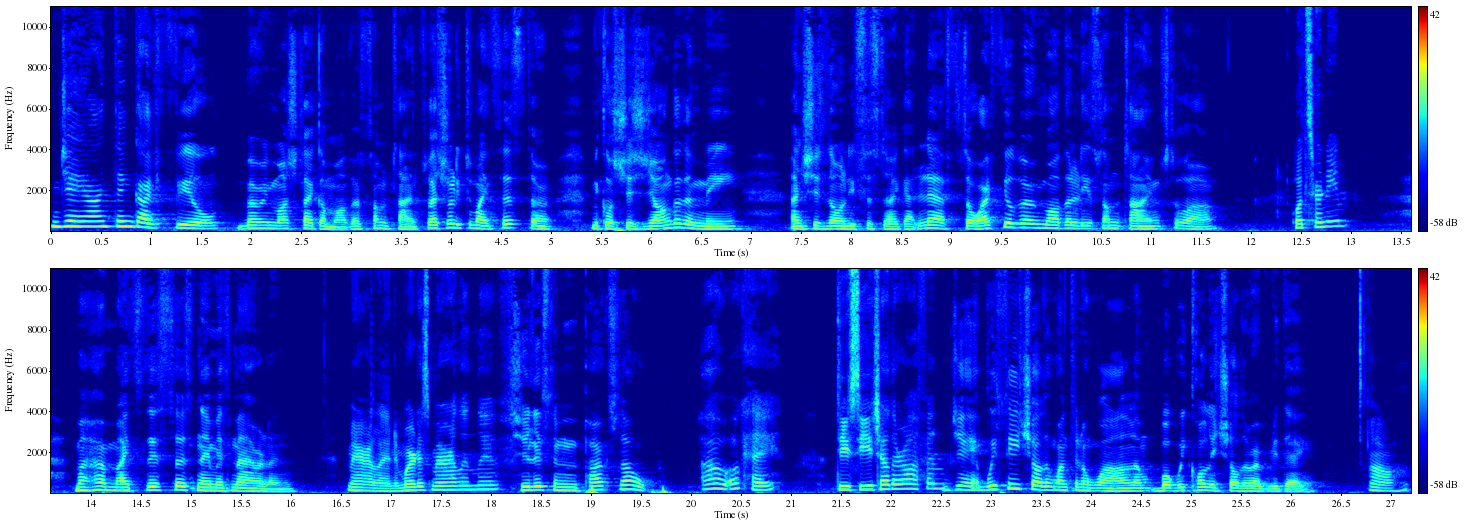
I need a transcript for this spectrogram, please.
Yeah, I think I feel very much like a mother sometimes, especially to my sister because she's younger than me and she's the only sister I got left. So I feel very motherly sometimes to her. What's her name? My her, my sister's name is Marilyn. Marilyn. And where does Marilyn live? She lives in Park Slope. Oh, okay. Do you see each other often? Yeah, we see each other once in a while, um, but we call each other every day. Oh,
